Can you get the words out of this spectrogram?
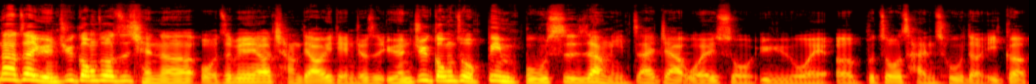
那在远距工作之前呢，我这边要强调一点，就是远距工作并不是让你在家为所欲为而不做产出的一个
